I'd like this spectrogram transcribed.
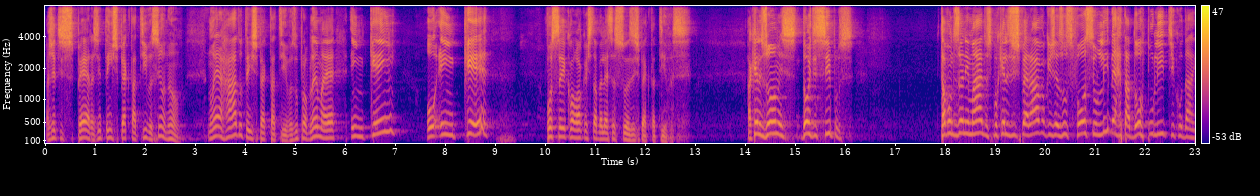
A gente espera, a gente tem expectativa, sim ou não? Não é errado ter expectativas, o problema é em quem ou em que você coloca, estabelece as suas expectativas. Aqueles homens, dois discípulos, estavam desanimados porque eles esperavam que Jesus fosse o libertador político da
